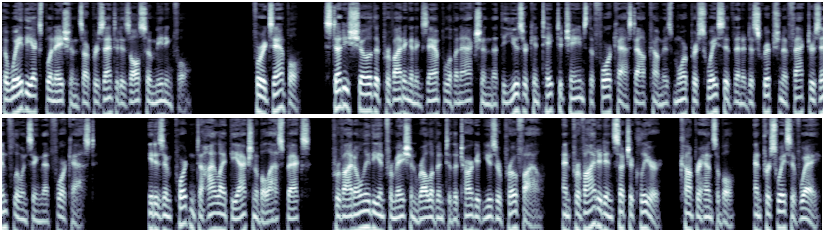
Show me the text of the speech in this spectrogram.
The way the explanations are presented is also meaningful. For example, studies show that providing an example of an action that the user can take to change the forecast outcome is more persuasive than a description of factors influencing that forecast. It is important to highlight the actionable aspects, provide only the information relevant to the target user profile, and provide it in such a clear, comprehensible, and persuasive way.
